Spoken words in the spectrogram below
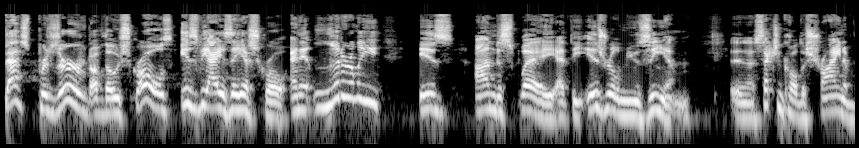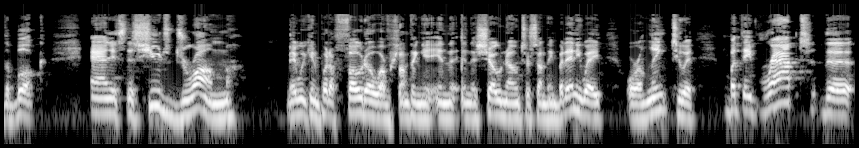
best preserved of those scrolls is the Isaiah scroll. And it literally is on display at the Israel Museum in a section called the Shrine of the Book. And it's this huge drum. Maybe we can put a photo or something in the in the show notes or something. But anyway, or a link to it. But they've wrapped the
